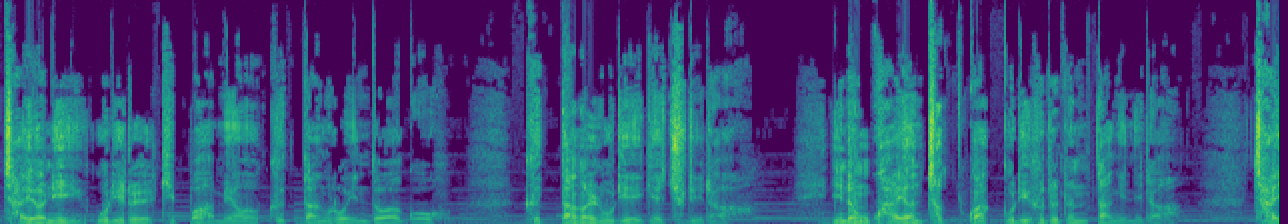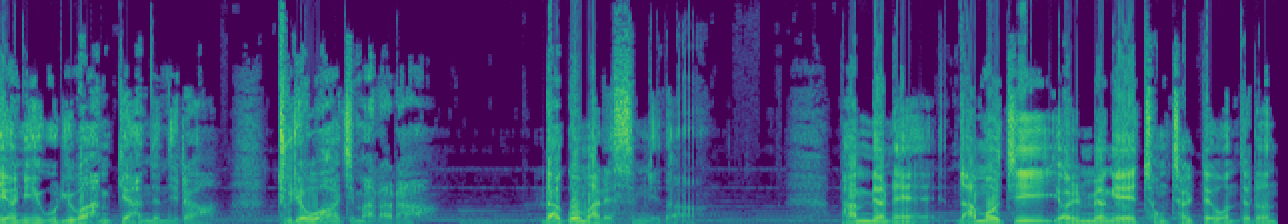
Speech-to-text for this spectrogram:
자연이 우리를 기뻐하며 그 땅으로 인도하고 그 땅을 우리에게 주리라. 이는 과연 젖과 꿀이 흐르는 땅이니라. 자연이 우리와 함께 하느니라. 두려워하지 말아라. 라고 말했습니다. 반면에 나머지 10명의 정찰대원들은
